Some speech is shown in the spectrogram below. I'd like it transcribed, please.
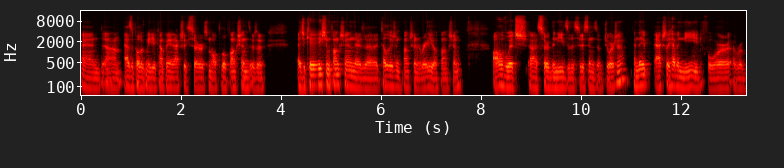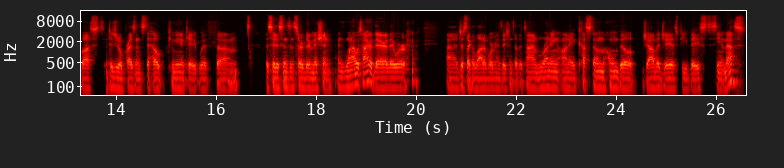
And um, as a public media company, it actually serves multiple functions. There's a education function, there's a television function, a radio function, all of which uh, serve the needs of the citizens of Georgia. And they actually have a need for a robust digital presence to help communicate with um, the citizens and serve their mission. And when I was hired there, they were uh, just like a lot of organizations at the time, running on a custom home built Java JSP based CMS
